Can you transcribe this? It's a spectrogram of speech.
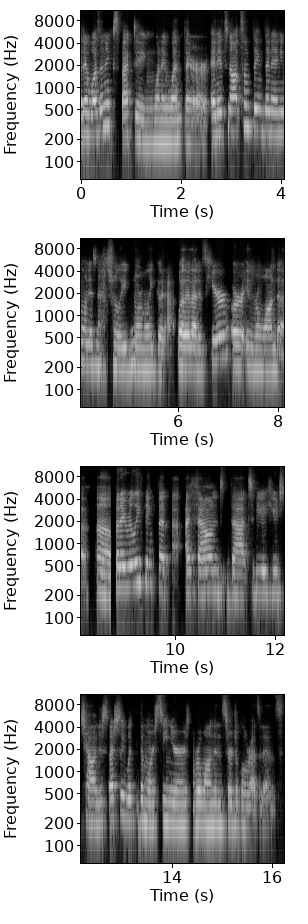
that I wasn't expecting when I went there. And it's not something that anyone is naturally normally good at, whether that is here or in Rwanda. Um, but I really think that I found that to be a huge challenge, especially with the more senior Rwandan surgical residents.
